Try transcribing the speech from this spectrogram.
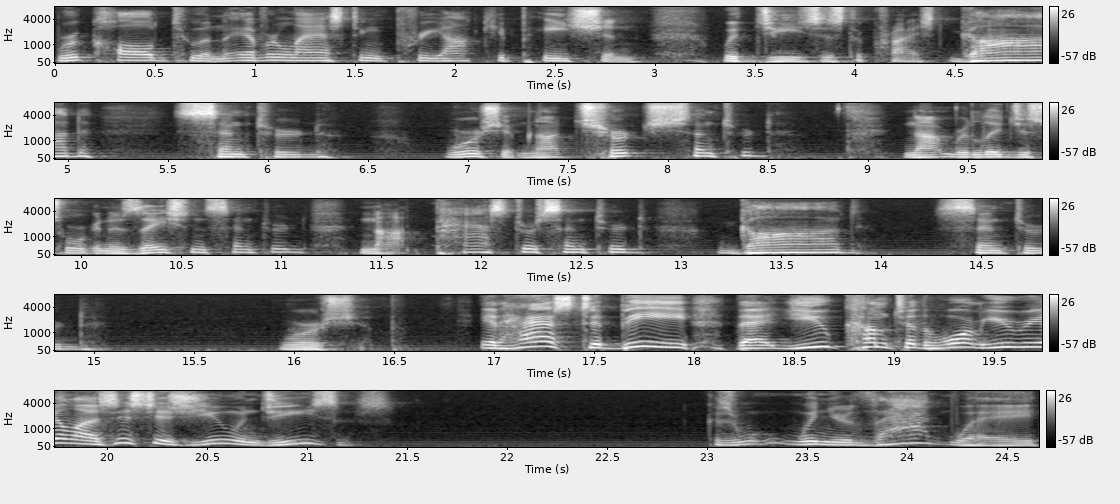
We're called to an everlasting preoccupation with Jesus the Christ. God centered worship, not church centered not religious organization centered, not pastor centered, God centered worship. It has to be that you come to the form, you realize it's just you and Jesus. Because when you're that way,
